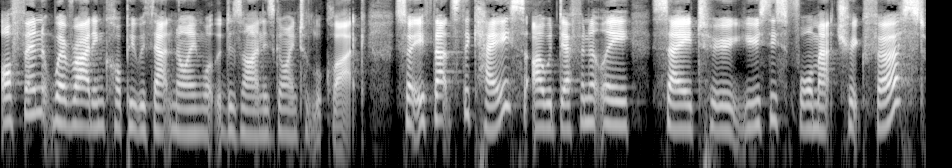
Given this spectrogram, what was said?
often we're writing copy without knowing what the design is going to look like. So if that's the case, I would definitely say to use this format trick first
